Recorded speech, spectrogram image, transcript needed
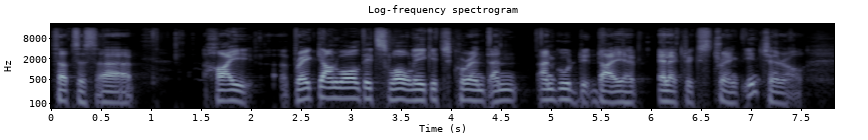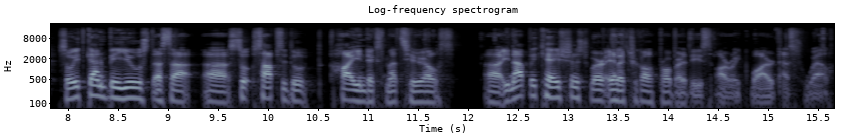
such as uh, high breakdown voltage, low leakage current, and, and good dielectric strength in general. So it can be used as a, a substitute high index materials uh, in applications where electrical properties are required as well.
